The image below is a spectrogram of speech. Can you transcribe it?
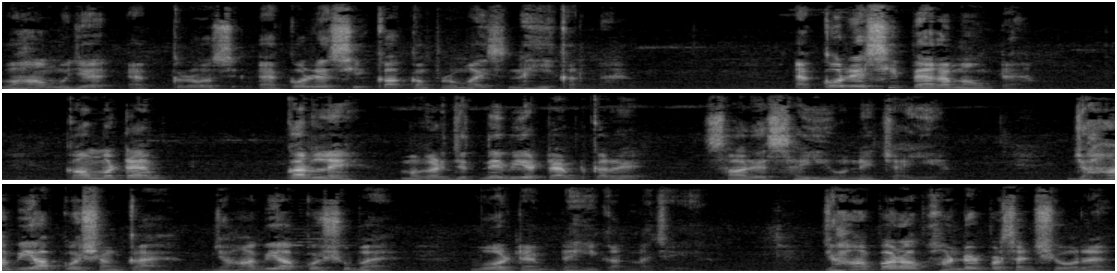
वहाँ मुझे एक्यूरेसी का कंप्रोमाइज़ नहीं करना है। एक्यूरेसी पैरामाउंट है। कम अटैम्प्ट कर लें, मगर जितने भी अटैम्प्ट करें, सारे सही होने चाहिए। जहाँ भी आपको शंका है जहाँ भी आपको शुभ है, वो अटैम्प्ट नहीं करना चाहिए। जहाँ पर आप 100 परसेंट श्योर हैं,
